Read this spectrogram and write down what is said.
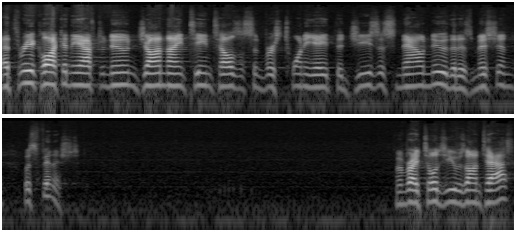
At 3 o'clock in the afternoon, John 19 tells us in verse 28 that Jesus now knew that his mission was finished. Remember, I told you he was on task?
